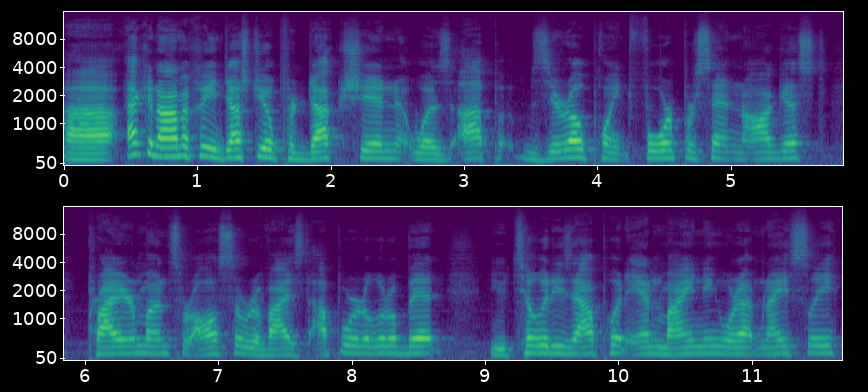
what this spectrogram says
Uh, economically, industrial production was up 0.4% in August. Prior months were also revised upward a little bit. Utilities output and mining were up nicely.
